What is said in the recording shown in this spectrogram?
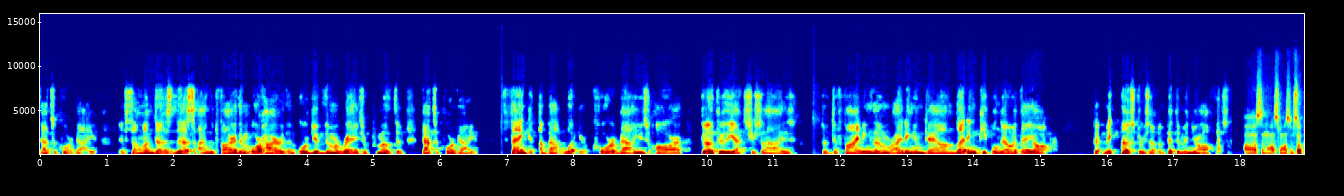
that's a core value. If someone does this, I would fire them or hire them or give them a raise or promote them. That's a core value. Think about what your core values are. Go through the exercise of defining them, writing them down, letting people know what they are put, make posters of them, put them in your office. Awesome, awesome, awesome. So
